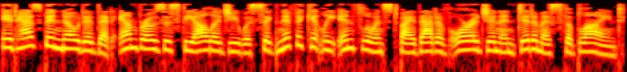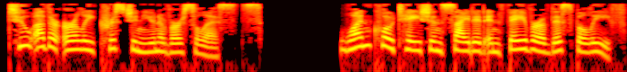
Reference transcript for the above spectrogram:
It has been noted that Ambrose's theology was significantly influenced by that of Origen and Didymus the Blind, two other early Christian Universalists. One quotation cited in favor of this belief,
